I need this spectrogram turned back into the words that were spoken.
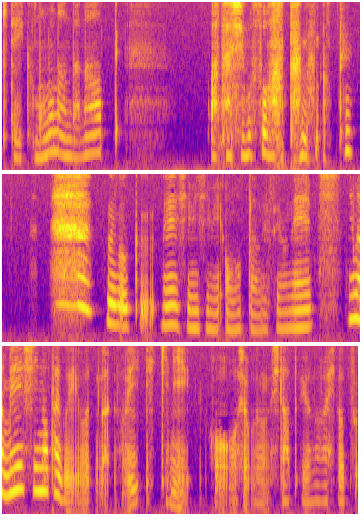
生きていくものなんだなって。私もそうだったんだなって。すごくねしみじみ思ったんですよね。今名刺の類を一気にこう処分したというのが一つ。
